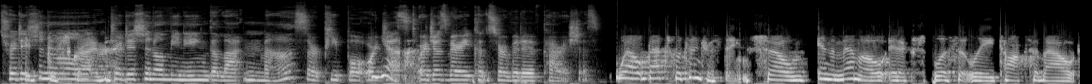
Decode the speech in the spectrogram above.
Traditional, traditional meaning the Latin Mass, or people, or yeah. just, or just very conservative parishes. Well, that's what's interesting. So, in the memo, it explicitly talks about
